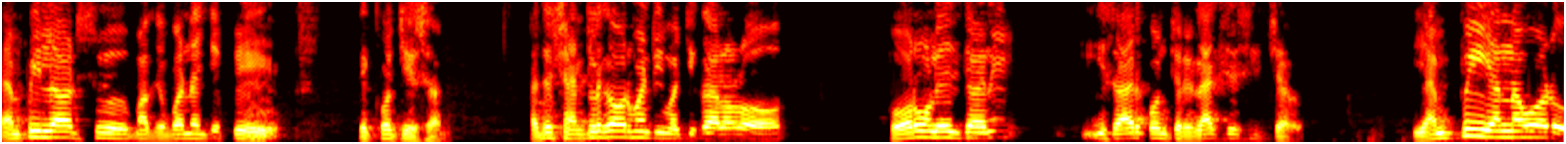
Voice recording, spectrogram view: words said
ఎంపీ లాడ్స్ మాకు ఇవ్వండి అని చెప్పి రిక్వెస్ట్ చేశాను. అయితే సెంట్రల్ గవర్నమెంట్ ఈ మధ్యకాలంలో పూర్వం లేదు కానీ ఈసారి కొంచెం రిలాక్సేషన్ ఇచ్చారు. ఎంపీ అన్నవాడు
